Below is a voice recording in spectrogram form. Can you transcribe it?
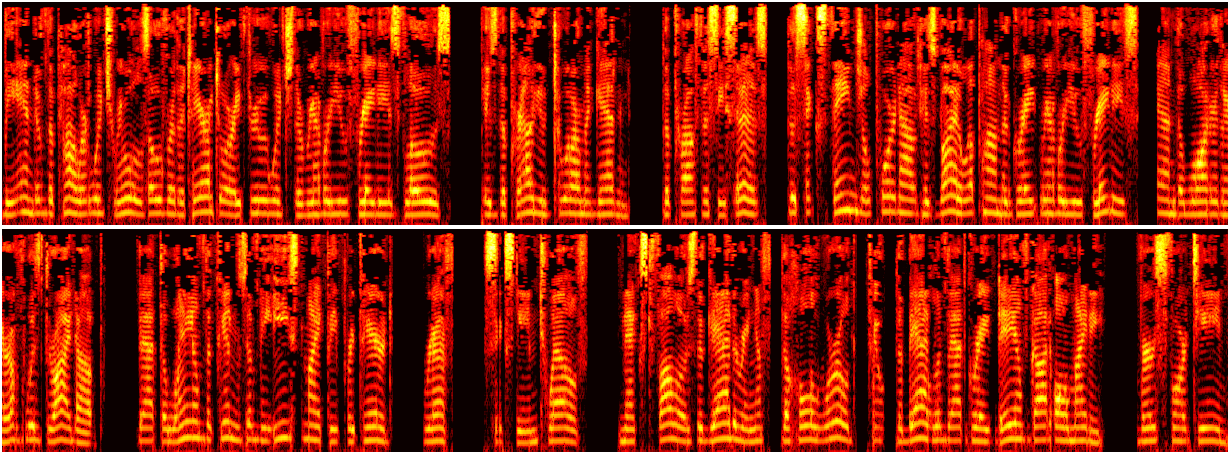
The end of the power which rules over the territory through which the river Euphrates flows, is the prelude to Armageddon. The prophecy says, the sixth angel poured out his vial upon the great river Euphrates, and the water thereof was dried up, that the way of the kings of the east might be prepared. Ref. 1612. Next follows the gathering of the whole world to the battle of that great day of God Almighty. Verse 14.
